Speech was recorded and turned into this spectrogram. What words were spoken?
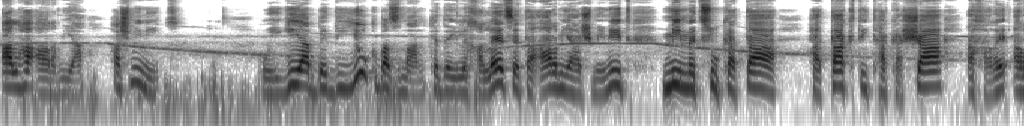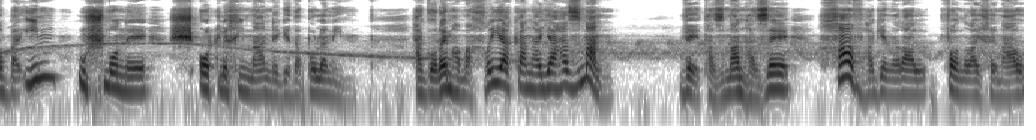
על הארמיה השמינית. הוא הגיע בדיוק בזמן כדי לחלץ את הארמיה השמינית ממצוקתה הטקטית הקשה אחרי 48 שעות לחימה נגד הפולנים. הגורם המכריע כאן היה הזמן, ואת הזמן הזה חב הגנרל פון רייכנאו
